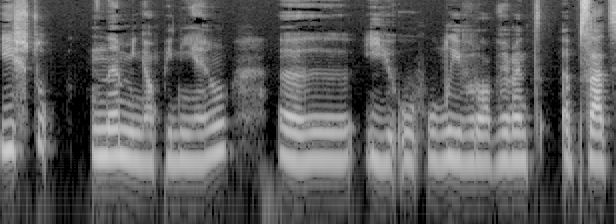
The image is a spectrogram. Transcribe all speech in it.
Isto na minha opinião, uh, e o, o, livro, obviamente, apesar de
